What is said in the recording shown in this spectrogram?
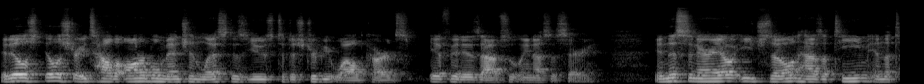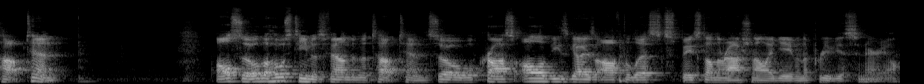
It illustrates how the honorable mention list is used to distribute wildcards, if it is absolutely necessary. In this scenario, each zone has a team in the top 10. Also, the host team is found in the top 10, so we'll cross all of these guys off the lists based on the rationale I gave in the previous scenario.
